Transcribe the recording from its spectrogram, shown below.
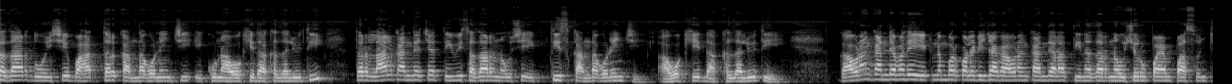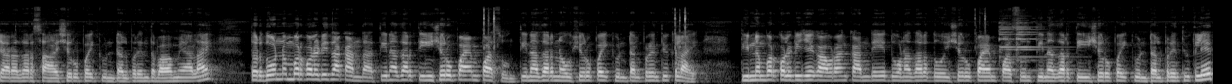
हजार दोनशे बहात्तर कांदा गोण्यांची एकूण आवक ही दाखल झाली होती. तर लाल कांद्याच्या तेवीस हजार नऊशे एकतीस कांदा गोण्यांची आवक ही दाखल झाली होती. गावरान कांद्यामध्ये एक नंबर क्वालिटीच्या गावरान कांद्याला तीन हजार नऊशे रुपयांपासून चार हजार सहाशे रुपये क्विंटलपर्यंत भाव मिळाला आहे तर दोन नंबर क्वालिटीचा कांदा तीन हजार तीनशे रुपयांपासून तीन हजार नऊशे रुपये क्विंटलपर्यंत विकला आहे तीन नंबर क्वालिटीचे गावरान कांदे दोन हजार दोनशे रुपयांपासून तीन हजार तीनशे रुपये क्विंटलपर्यंत विकलेत.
